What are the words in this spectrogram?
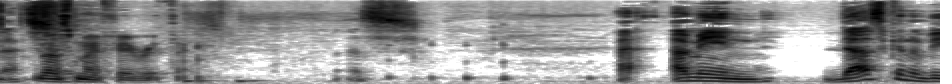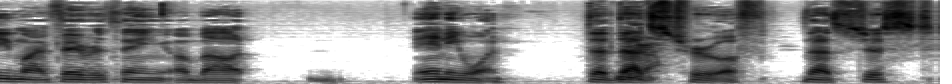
That's that's my favorite thing. That's I mean, that's going to be my favorite thing about anyone that that's yeah. true of. That's just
